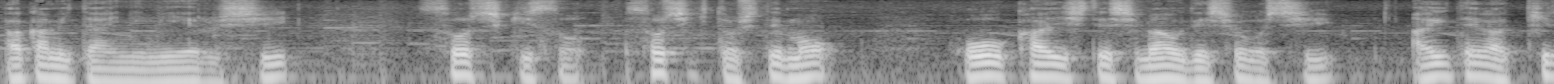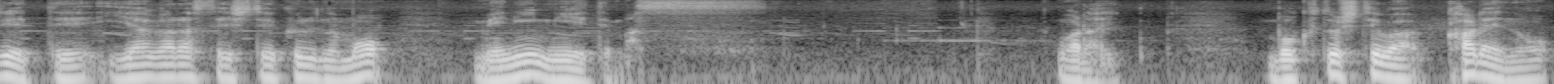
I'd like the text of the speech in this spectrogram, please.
バカみたいに見えるし組織組織としても崩壊してしまうでしょうし相手が切れて嫌がらせしてくるのも目に見えてます。笑い。僕としては彼の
